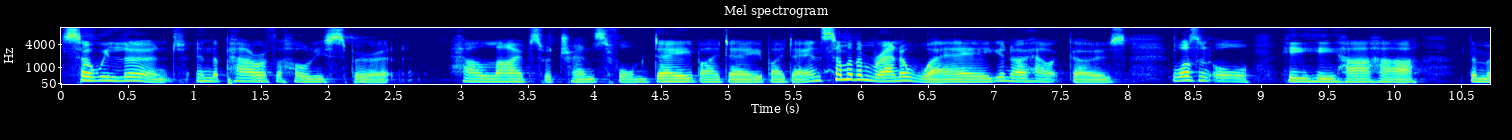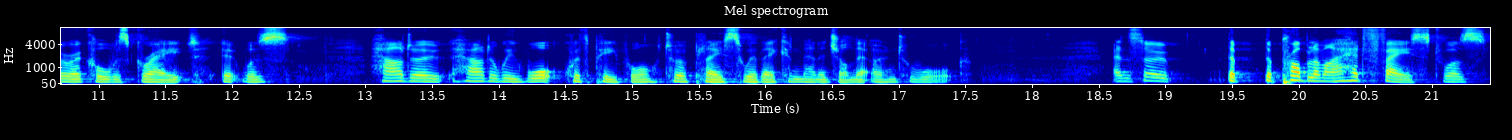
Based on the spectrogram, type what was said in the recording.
So we learned in the power of the Holy Spirit how lives were transformed day by day by day. And some of them ran away, you know how it goes. It wasn't all hee hee ha ha, the miracle was great. It was how do, how do we walk with people to a place where they can manage on their own to walk? And so the, the problem I had faced was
